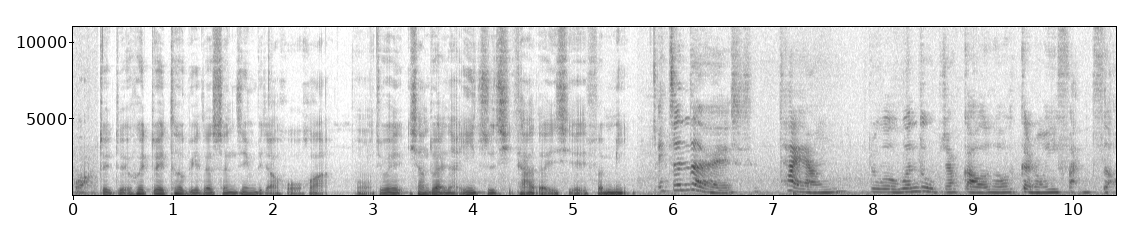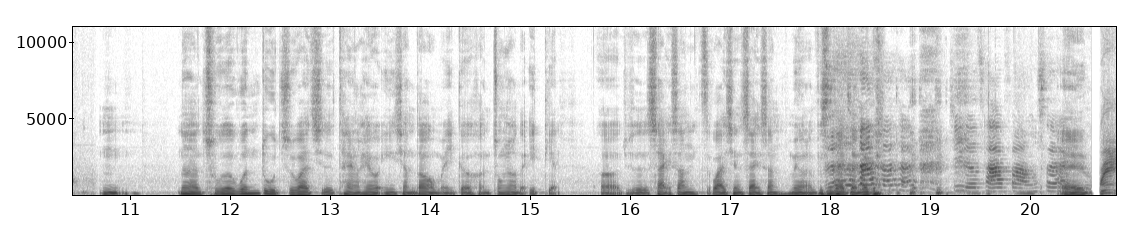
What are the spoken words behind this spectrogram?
化。对对，会对特别的神经比较活化，哦，就会相对来讲抑制其他的一些分泌。哎，真的哎。太阳如果温度比较高的时候，更容易烦躁。嗯，那除了温度之外，其实太阳还有影响到我们一个很重要的一点，呃，就是晒伤，紫外线晒伤。没有了，不是在讲这个。记得擦防晒。呃，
